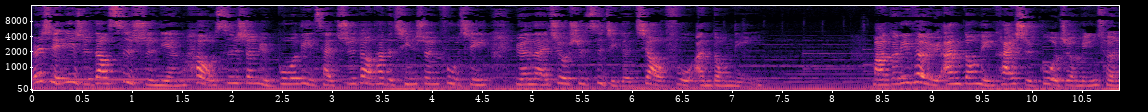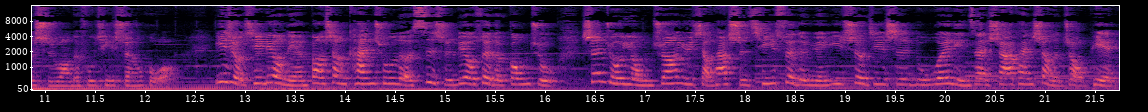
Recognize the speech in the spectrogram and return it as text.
而且一直到四十年后，私生女波利才知道她的亲生父亲原来就是自己的教父安东尼。玛格丽特与安东尼开始过着名存实亡的夫妻生活。一九七六年，报上刊出了四十六岁的公主身着泳装与小她十七岁的园艺设计师卢威林在沙滩上的照片。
